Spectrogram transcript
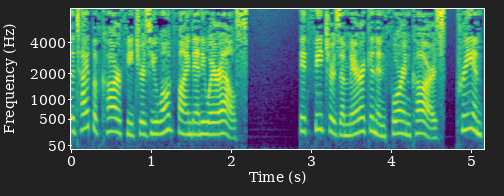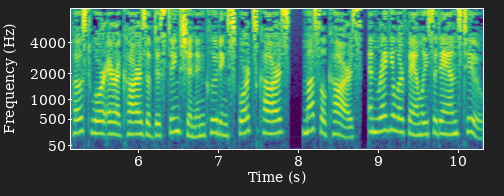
the type of car features you won't find anywhere else. It features American and foreign cars, pre- and post-war era cars of distinction including sports cars, muscle cars, and regular family sedans too.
